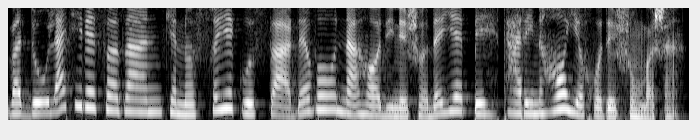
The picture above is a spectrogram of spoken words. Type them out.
و دولتی بسازن که نسخه گسترده و نهادینه شده بهترین های خودشون باشن.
